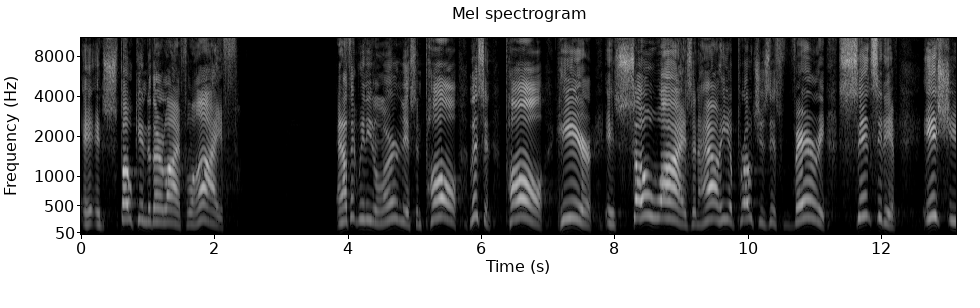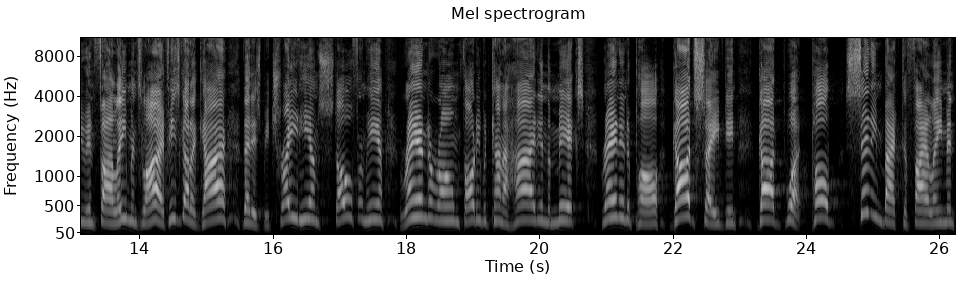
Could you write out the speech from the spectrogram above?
and spoke into their life life. And I think we need to learn this. And Paul, listen, Paul here is so wise in how he approaches this very sensitive issue in Philemon's life. He's got a guy that has betrayed him, stole from him, ran to Rome, thought he would kind of hide in the mix, ran into Paul. God saved him. God, what? Paul sent him back to Philemon.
